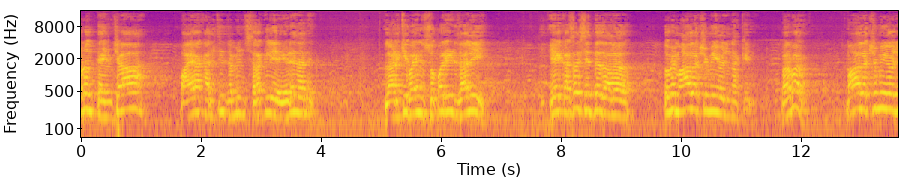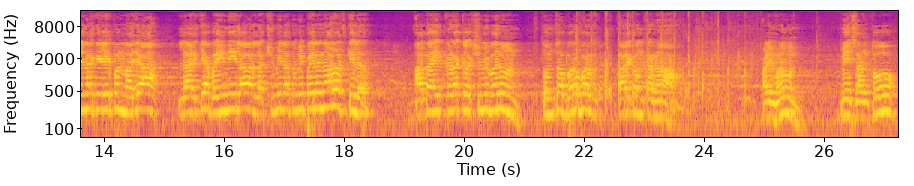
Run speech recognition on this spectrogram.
म्हणून त्यांच्या पायाखालची जमीन सरकली येडे झाले. लाडकी बहीण सुपरहिट झाली. हे कसं सिद्ध झालं? तुम्ही महालक्ष्मी योजना केली. बरोबर? महालक्ष्मी योजना केली पण माझ्या लाडक्या बहिणीला लक्ष्मीला तुम्ही पहिले नाराज केलं. आता एक कडक लक्ष्मी बनून तुमचा बरोबर कार्यक्रम करणार. आणि म्हणून मी सांगतो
